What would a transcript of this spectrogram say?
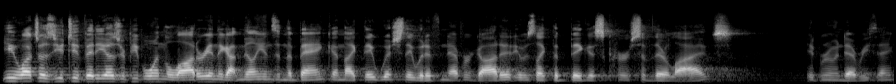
You watch those YouTube videos where people win the lottery and they got millions in the bank and like they wish they would have never got it. It was like the biggest curse of their lives. It ruined everything.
